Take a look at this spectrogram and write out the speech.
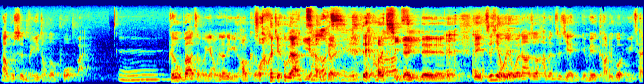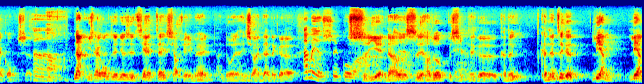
而不是每一桶都破百。嗯，可是我不知道怎么养，我觉得鱼好可 我就不知道鱼很可怜，对，好奇的鱼，对对对对。之前我有问他说，他们之前有没有考虑过鱼菜共生？嗯，那鱼菜共生就是现在在小学里面很很多人很喜欢在那个，他们有试过实验，然后说实验，他说不行，那个可能可能这个量量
